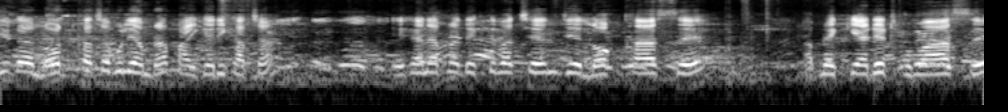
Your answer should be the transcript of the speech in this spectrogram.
যেটা লট খাঁচা বলি আমরা পাইকারি খাঁচা। এখানে আপনারা দেখতে পাচ্ছেন যে লক্ষা আছে আপনার ক্যাডেট হোমা আছে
